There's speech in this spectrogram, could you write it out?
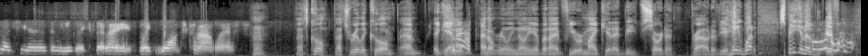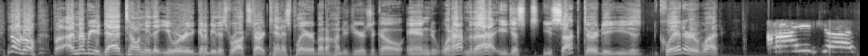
to hear the music that I like want to come out with. That's cool. That's really cool. Um, again, Yeah. I, I don't really know you, but I, if you were my kid, I'd be sort of proud of you. Hey, what? Speaking of, if, no, no, but I remember your dad telling me that you were going to be this rock star tennis player about hundred years ago. And what happened to that? You just you sucked, or did you just quit, or what? I just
